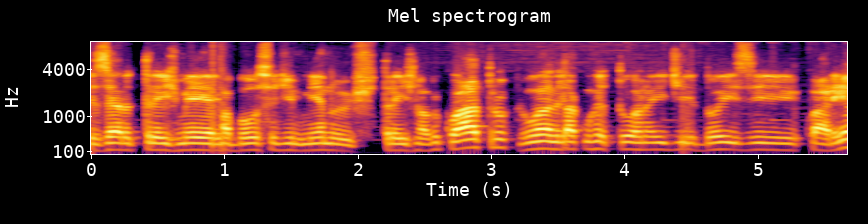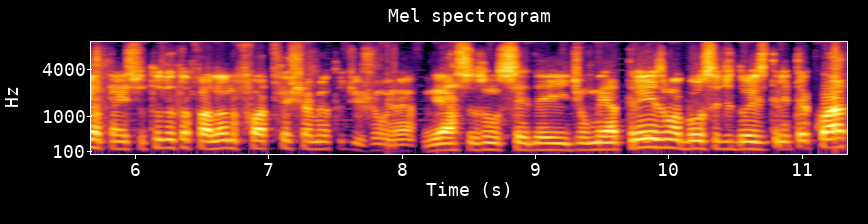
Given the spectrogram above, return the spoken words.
0,36, uma bolsa de menos 3,94. No ano ele está com retorno aí de 2,40, isso tudo eu tô falando foto fechamento de junho, né? Versus um CDI de 1,63, uma bolsa de 2,34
